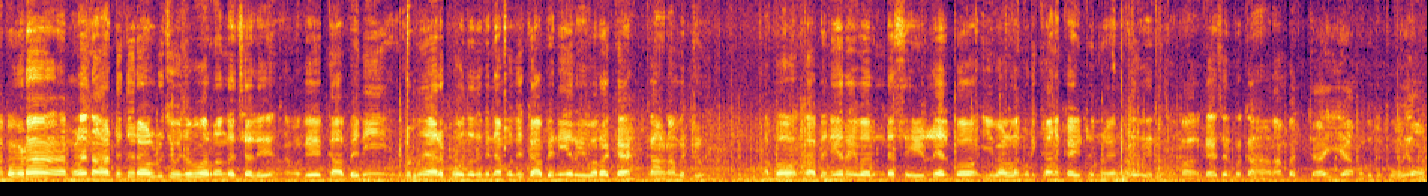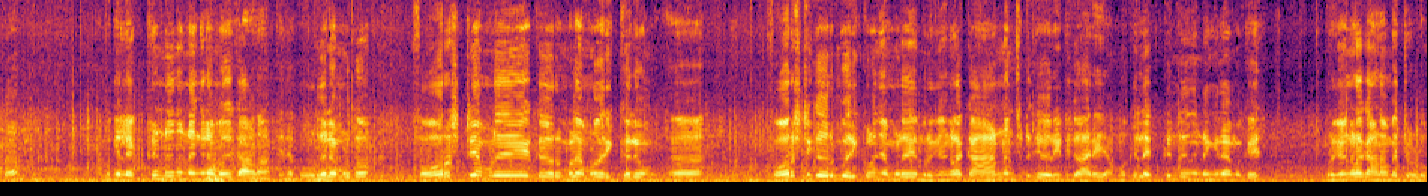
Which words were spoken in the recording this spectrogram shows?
അപ്പൊ ഇവിടെ നമ്മളെ നാട്ടിലത്തെ ഒരാളോട് ചോദിച്ചപ്പോൾ പറഞ്ഞെന്താ വെച്ചാൽ നമുക്ക് കബനി ഇവിടുന്ന് നേരെ പോകുന്നത് പിന്നെ നമുക്ക് കബനി റിവറൊക്കെ കാണാൻ പറ്റും. അപ്പോൾ കബനി റിവറിന്റെ സൈഡിൽ ചിലപ്പോൾ ഈ വെള്ളം കുടിക്കാനൊക്കെ ആയിട്ട് മൃഗങ്ങൾ വരും. അപ്പോൾ അതൊക്കെ ചിലപ്പോൾ കാണാൻ പറ്റായില്ല. നമുക്കിപ്പോൾ പോയി നോക്കാം. നമുക്ക് ലെക്ക് ഉണ്ടെന്നുണ്ടെങ്കിൽ നമുക്ക് കാണാം. പിന്നെ കൂടുതൽ നമ്മളിപ്പോൾ ഫോറസ്റ്റ് നമ്മൾ കയറുമ്പോൾ നമ്മൾ ഒരിക്കലും ഫോറസ്റ്റ് കയറുമ്പോൾ ഒരിക്കലും നമ്മൾ മൃഗങ്ങളെ കാണണം വെച്ചിട്ട് കയറിയിട്ട് കാര്യമില്ല. നമുക്ക് ലെക്ക് ഉണ്ടെന്നുണ്ടെങ്കിൽ നമുക്ക് മൃഗങ്ങളെ കാണാൻ പറ്റുള്ളൂ.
